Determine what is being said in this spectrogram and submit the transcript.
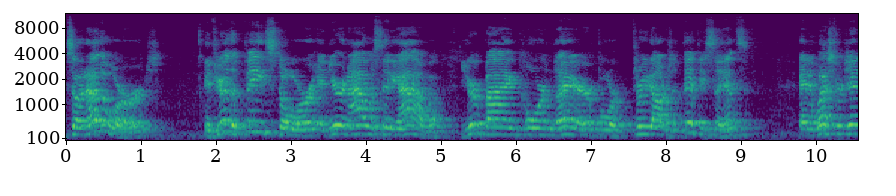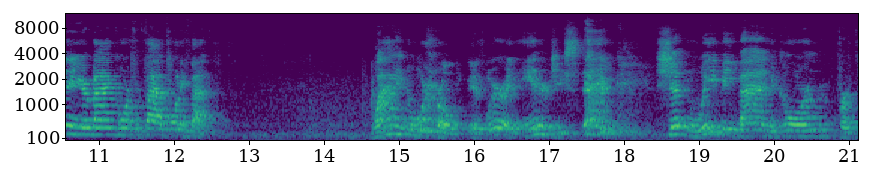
So in other words, if you're the feed store and you're in Iowa City, Iowa, you're buying corn there for three dollars and fifty cents, and in West Virginia, you're buying corn for five twenty-five. Why in the world, if we're an energy state, shouldn't we be buying the corn for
